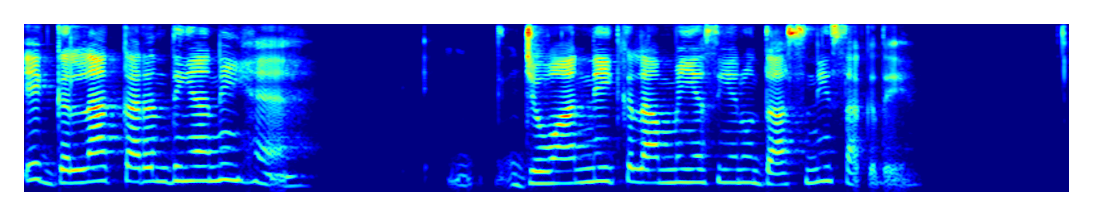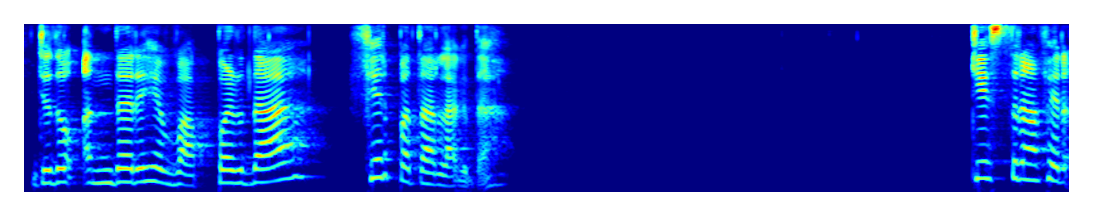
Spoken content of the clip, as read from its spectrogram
ਇਹ ਗੱਲਾਂ ਕਰਨ ਦੀਆਂ ਨਹੀਂ ਹੈ। ਜਵਾਨੀ ਕਲਾਮੀ ਅਸੀਂ ਇਹਨੂੰ ਦੱਸ ਨਹੀਂ ਸਕਦੇ। ਜਦੋਂ ਅੰਦਰ ਇਹ ਵਾਪਰਦਾ, ਫਿਰ ਪਤਾ ਲੱਗਦਾ। ਕਿਸ ਤਰ੍ਹਾਂ ਫਿਰ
